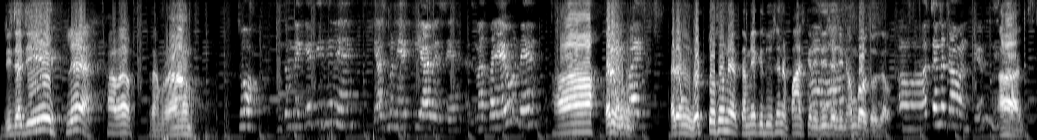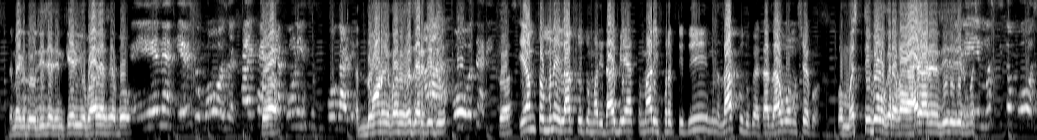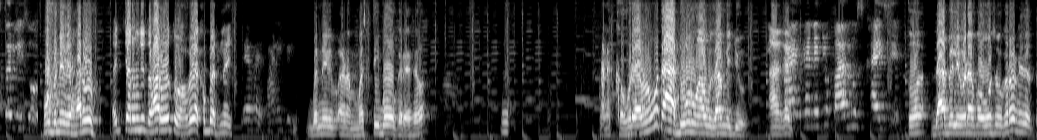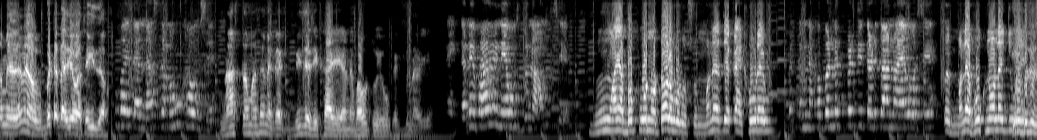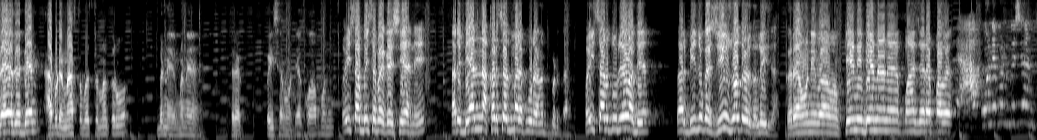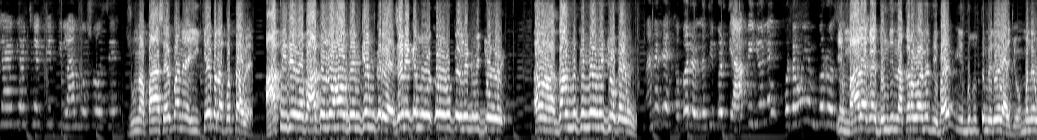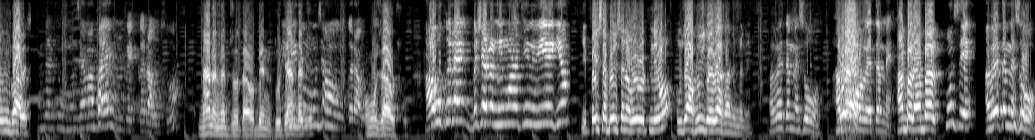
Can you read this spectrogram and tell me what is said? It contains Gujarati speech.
જીજાજી! લે હા રામ રામ. જો હું તમને કહેતી હતી ને કે આજ મને એકથી આવે છે. આજ ભાઈ આવ્યો ને? હા. અરે હું અરે હું વટતો છો ને તમે કીધું છે ને પાંચ કેરી જીજાજી ને અંબાવતો જાવ અચાનક આવવાનું છે ને? હા તમે કીધું જીજાજીને કેરીઓ ભાવે છે બહુ. એને કેરી તો બહુ છે ખાઈ? ખાઈ કોણી સુધી પોગાડે. દોણો પાછું વધારી દીધું. બહુ વધારી તો? એમ તો મને લાગતું હતું મારી ડાબી આંખ મારી ફરકતી હતી. મને લાગતું હતું કે આજ આવવાનું છે કો પણ મસ્તી બહુ કરે. ભાઈ હારે હારે જીજાજીને એ મસ્તી. મસ્તી તો બહુ જ કરવી છો. હું બનાવી હારું? અત્યાર સુધી તો હારું હતું હવે ખબર નહીં. લે ભાઈ પાણી પી. બનાવી પણ મસ્તી બહુ કરે છે હો. અને ખવડાવવાનું હું આ દોણું આવું જામી ગયું. જ તો દાબેલી વડાપાવ ઓછો કરો ને તો તમે છે ને બટાટા જેવા થઈ જાવ શું ભાઈ તાર નાસ્તામાં છે? ને કંઈક જીજાજી ખાય અને ભાવતું એવું કંઈક બનાવીએ. તને ભાવે ને એવું જ બનાવવાનું છે. હું અહીંયા બપોરનો ટળવળું છું. મને તે કઈ ખવડાવ્યું? તમને ખબર નથી પડતી તડકાનો આવ્યો છે? કોઈ મને ભૂખ ન લાગી એ હોય. બધું જવા દે બેન. આપણે નાસ્તો બસ્તો ન કરવો. બને મને જરાક પૈસાનો ટેકો આપો ને પૈસા પૈસા ભાઈ કઈ છે નહીં. તારી બેન ના ખર્ચ જ મારે પૂરા નથી પડતા. પૈસા તું રેવા દે. તાર બીજું કઈ જીવ જોતો હોય તો લઈ જા. કરાવવાની કેની બેન અને પાંચ હજાર અપાવે? આપોને પણ મિશન ક્યાં ક્યાં છે? કેટલી લાંબો શો છે? જૂના પાંચ આપ્યા ને ઈ કે પેલા પતાવે? આપી દે બાપા આ તો જો હાવ બેન. કેમ કરે? જાણે કેમ હું કરોડ રૂપિયા લઈને વિજ્યો હોય. ગામ મૂકીને ન વીજ્યો કઈ હું? આને કઈ ખબર નથી પડતી. આપી ગયો ને ખોટા હું એમ કરો ઈ છો મારા કઈ ધંધીના કરવા નથી ભાઈ એ બધું તમે રેવા જો મને ઊંઘ આવે છે. અંદર ભાઈ હું કઈ કરાવું છું ના ના નથી જોતા બેન તું ધ્યાન નહીં હું જાઉં હું કરાવું. હું જાઉં છું. આવું કરાય? બચારો નિમણો થઈને વીએ ગયો. ઈ પૈસા પૈસા ના વહીવટ નહીં હો તું જા હુઈ જા સાની મને. હવે તમે જો હા, હવે તમે. સાંભળ સાંભળ. શું છે? હવે તમે જોવો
